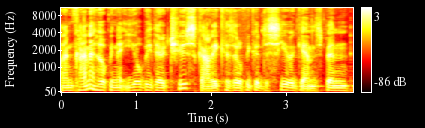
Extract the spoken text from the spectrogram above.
I'm kind of hoping that you'll be there too, Scotty, because it'll be good to see you again. It's been,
